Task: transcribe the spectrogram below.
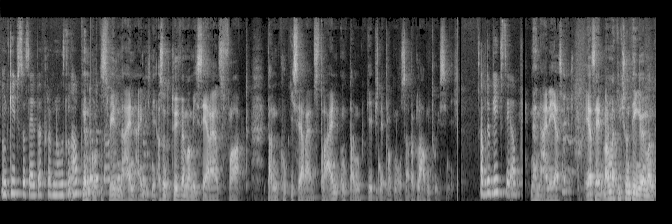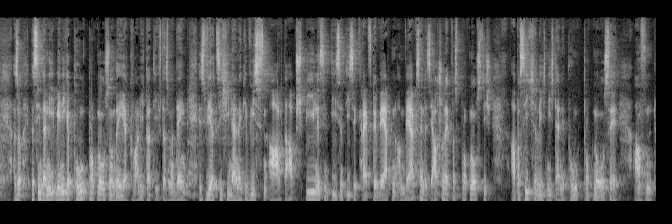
Und gibst du selber Prognosen ab? Um Gottes Willen, nein, eigentlich nicht. Also natürlich, wenn man mich sehr ernst fragt, dann gucke ich sehr ernst rein und dann gebe ich eine Prognose, aber glauben tue ich sie nicht. Aber du gibst sie ab? Nein, nein, eher selten. Eher selten. Manchmal gibt es schon Dinge, wenn man, also das sind dann weniger Punktprognosen und eher qualitativ, dass man denkt, es wird sich in einer gewissen Art abspielen, es sind diese und diese Kräfte werden am Werk sein, das ist ja auch schon etwas prognostisch, aber sicherlich nicht eine Punktprognose auf ein,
